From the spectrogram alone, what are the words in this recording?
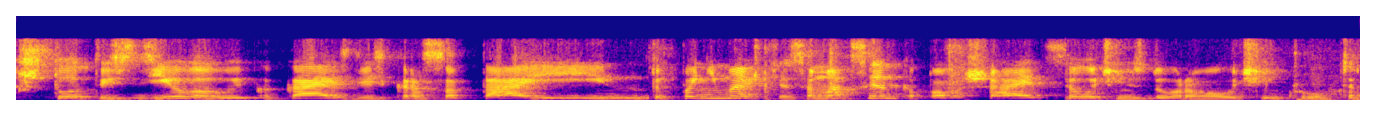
что ты сделал, и какая здесь красота, и ты понимаешь, у тебя самооценка повышается. Это очень здорово, очень круто.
